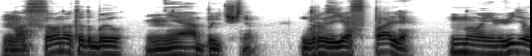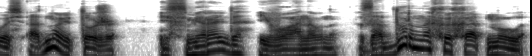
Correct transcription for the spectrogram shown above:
Но сон этот был необычным. Друзья спали, но им виделось одно и то же. Эсмеральда Ивановна задорно хохотнула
